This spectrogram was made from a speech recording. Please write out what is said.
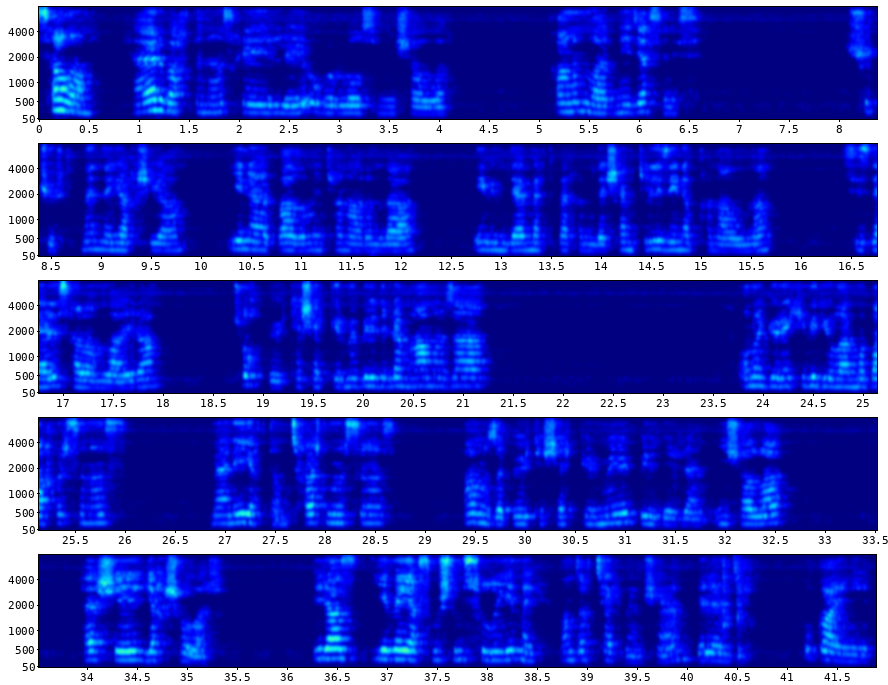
Salam. Hər vaxtınız xeyirli, uğurlu olsun inşallah. Xanımlar, necəsiniz? Şükür, mən də yaxşıyam. Yenə qazımın kənarında, evimdə, mətbəximdə, Şəmkirli Zeynəb kanalından sizləri salamlayıram. Çox böyük təşəkkürümü bildirirəm hamınıza. Ona görə ki, videolarıma baxırsınız, məni yaddan çıxartmırsınız. Hamınıza böyük təşəkkürümü bildirirəm. İnşallah hər şey yaxşı olar. Biraz yemək yazmışdım, sulu yemək, ancaq çəkməmişəm. Beləncik. Bu qaynayıb.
